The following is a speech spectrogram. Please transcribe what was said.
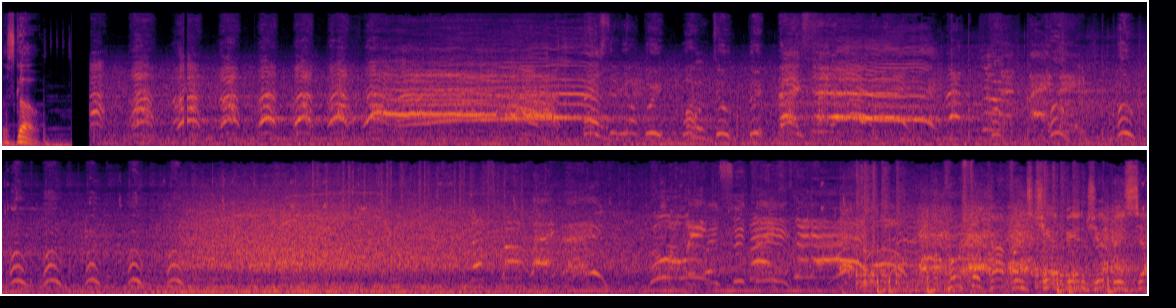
Let's go. The conference Championship is set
